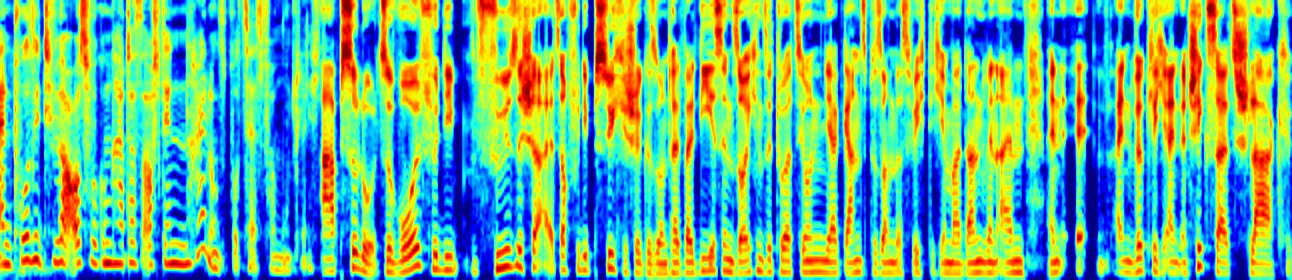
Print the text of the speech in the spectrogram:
eine positive Auswirkung hat das auf den Heilungsprozess vermutlich. Absolut, sowohl für die physische als auch für die psychische Gesundheit, weil die ist in solchen Situationen ja ganz besonders wichtig. Immer dann, wenn einem ein, äh, ein wirklich ein, ein Schicksalsschlag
